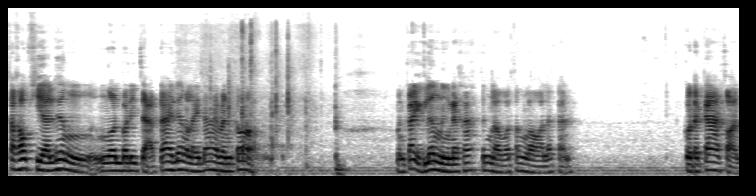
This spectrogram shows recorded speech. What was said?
ถ้าเขาเคลียร์เรื่องเงินบริจาคได้เรื่องอะไรได้มันก็ มันก็อีกเรื่องหนึ่งนะคะ ซึ่งเราก็ต้องรอแล้วกัน กดตะกร้าก่อน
